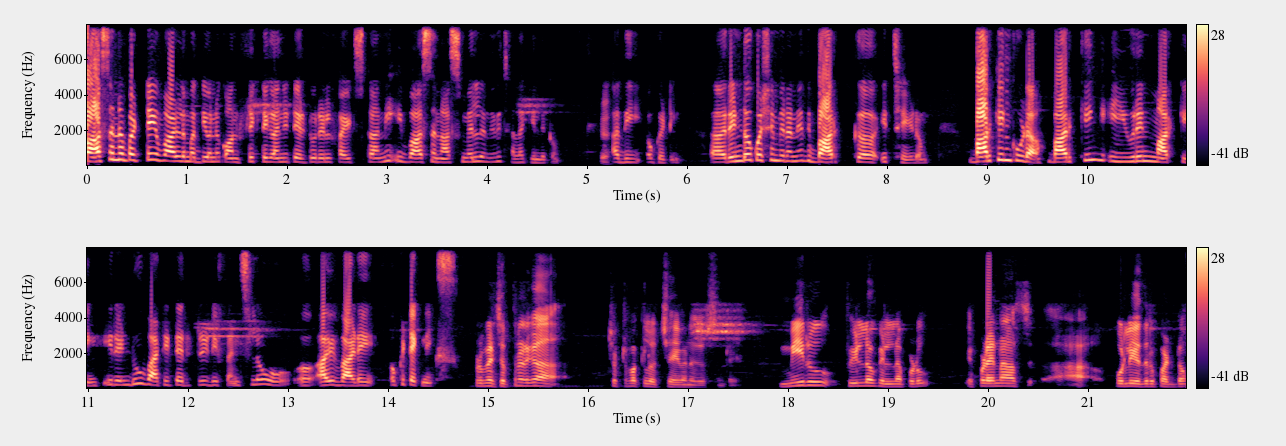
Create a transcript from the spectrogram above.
వాసన బట్టే వాళ్ళ మధ్య ఉన్న కాన్ఫ్లిక్ట్ కానీ టెరిటోరియల్ ఫైట్స్ కానీ ఈ వాసన స్మెల్ అనేది చాలా కీలకం. అది ఒకటి. రెండో క్వశ్చన్ మీరు అనేది బార్క్ ఇచ్చేయడం బార్కింగ్ కూడా బార్కింగ్ ఈ యూరిన్ మార్కింగ్ ఈ రెండు వాటి టెరిటరీ డిఫెన్స్లో అవి వాడే ఒక టెక్నిక్స్ ఇప్పుడు మీరు చెప్తున్నట్టుగా చుట్టుపక్కల వచ్చే ఏమైనా చూస్తుంటాయి మీరు ఫీల్డ్లోకి వెళ్ళినప్పుడు ఎప్పుడైనా పులి ఎదురుపడడం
